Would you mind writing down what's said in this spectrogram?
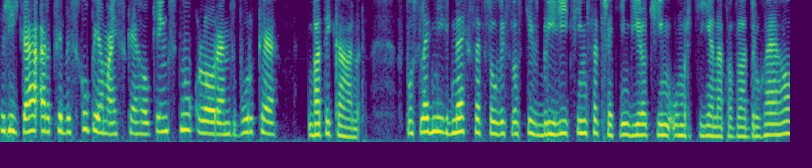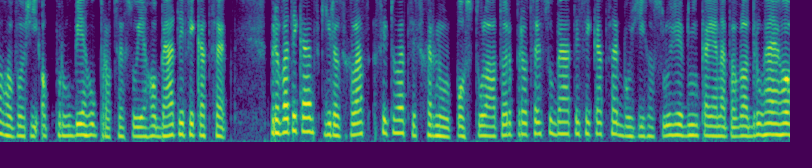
Říká arcibiskup jamajského Kingstonu Lawrence Burke. Vatikán. V posledních dnech se v souvislosti s blížícím se třetím výročím úmrtí Jana Pavla II. hovoří o průběhu procesu jeho beatifikace. Pro vatikánský rozhlas situaci schrnul postulátor procesu beatifikace božího služebníka Jana Pavla II.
